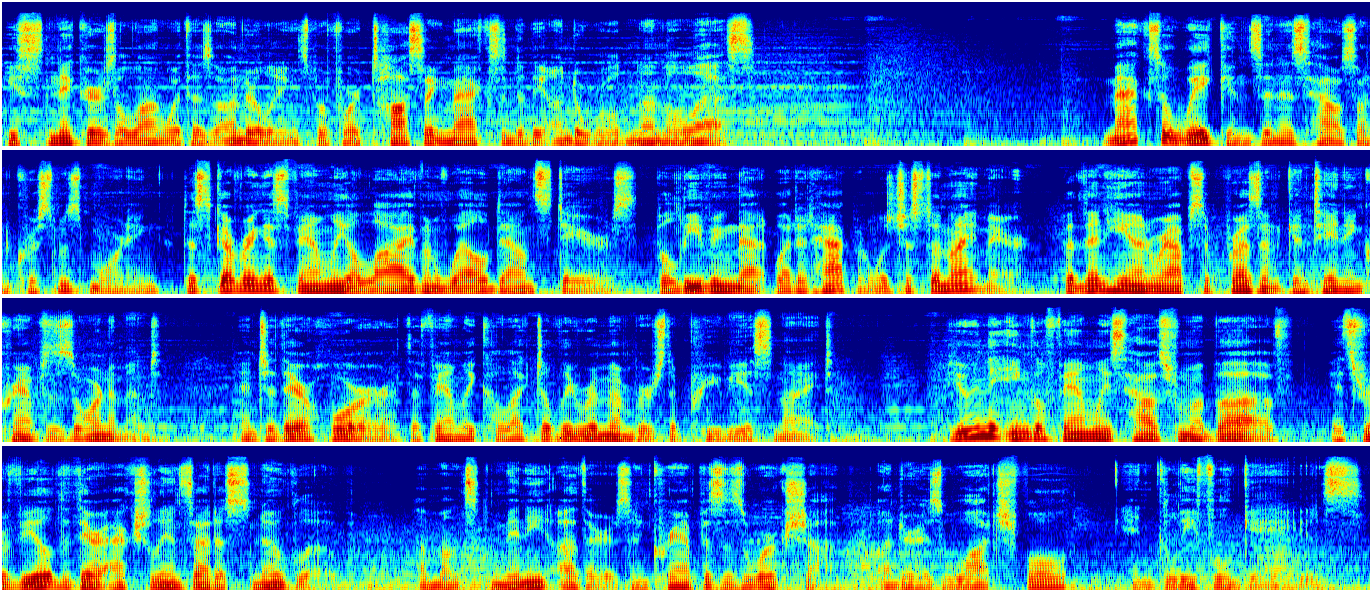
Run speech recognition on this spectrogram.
he snickers along with his underlings before tossing Max into the underworld nonetheless. Max awakens in his house on Christmas morning, discovering his family alive and well downstairs, believing that what had happened was just a nightmare. But then he unwraps a present containing Krampus' ornament, and to their horror, the family collectively remembers the previous night. Viewing the Engel family's house from above, it's revealed that they're actually inside a snow globe, amongst many others in Krampus' workshop under his watchful and gleeful gaze.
